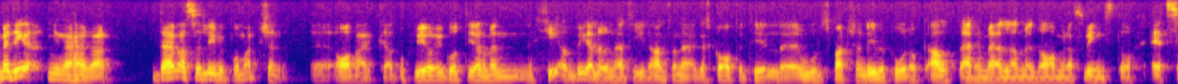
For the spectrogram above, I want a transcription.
Med det, mina herrar, där var alltså Liverpool-matchen eh, avverkad och vi har ju gått igenom en hel del under den här tiden. Allt från ägarskapet till eh, Wolves-matchen, Liverpool och allt däremellan med damernas vinst och etc.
